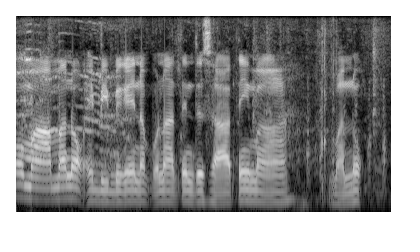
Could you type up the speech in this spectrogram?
mga manok, ibibigay na po natin dun sa ating mga manok.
